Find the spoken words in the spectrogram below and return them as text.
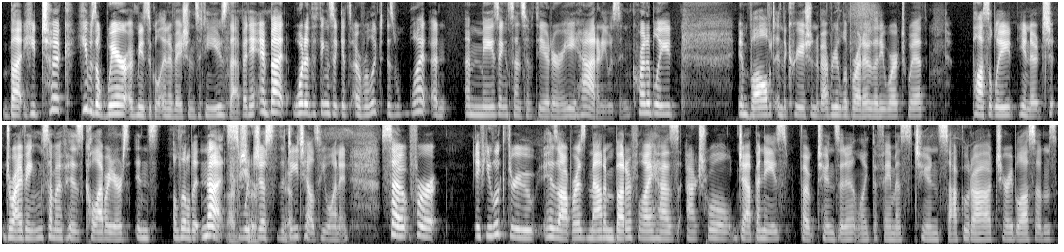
but he took he was aware of musical innovations and he used that. But and, but one of the things that gets overlooked is what an amazing sense of theater he had, and he was incredibly involved in the creation of every libretto that he worked with. Possibly, you know, t- driving some of his collaborators in a little bit nuts I'm with sure, just the yeah. details he wanted. So for if you look through his operas, Madame Butterfly has actual Japanese folk tunes in it, like the famous tune Sakura, Cherry Blossoms.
